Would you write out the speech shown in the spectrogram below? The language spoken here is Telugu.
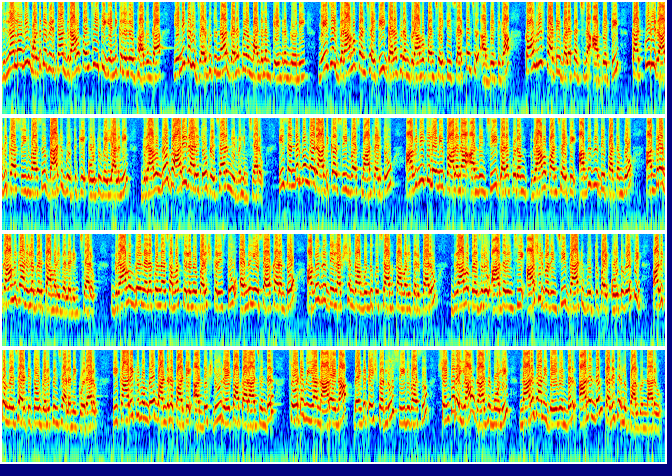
జిల్లాలోని మొదట విడత గ్రామ పంచాయతీ ఎన్నికలలో భాగంగా ఎన్నికలు జరుగుతున్న గణపురం మండలం కేంద్రంలోని మేజర్ గ్రామ పంచాయతీ గణపురం గ్రామ పంచాయతీ సర్పంచ్ అభ్యర్థిగా కాంగ్రెస్ పార్టీ బలపరిచిన అభ్యర్థి కట్కూరి రాధికా శ్రీనివాసు బ్యాటు గుర్తుకి ఓటు వేయాలని గ్రామంలో భారీ ర్యాలీతో ప్రచారం నిర్వహించారు. ఈ సందర్భంగా రాధికా శ్రీనివాస్ మాట్లాడుతూ అవినీతి లేని పాలన అందించి గణపురం గ్రామ పంచాయతీ అభివృద్ధి పథంలో అగ్రగామిగా నిలబెడతామని వెల్లడించారు. గ్రామంలో నెలకొన్న సమస్యలను పరిష్కరిస్తూ ఎమ్మెల్యే సహకారంతో అభివృద్ధి లక్ష్యంగా ముందుకు సాగుతామని తెలిపారు. గ్రామ ప్రజలు ఆదరించి ఆశీర్వదించి బ్యాటు గుర్తుపై ఓటు వేసి అధిక మెజార్టీతో గెలిపించాలని కోరారు. ఈ కార్యక్రమంలో మండల పార్టీ అధ్యక్షుడు రేపాక రాజేందర్ చోటమియ్య నారాయణ వెంకటేశ్వర్లు శ్రీనివాసు శంకరయ్య రాజమౌళి నారగాని దేవేందర్ ఆనందం తదితరులు పాల్గొన్నారు.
